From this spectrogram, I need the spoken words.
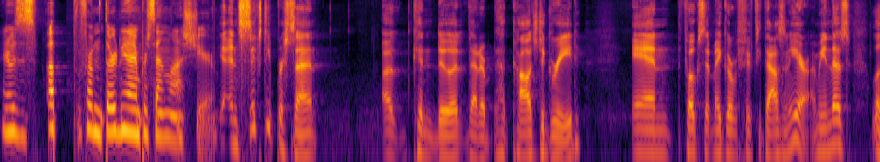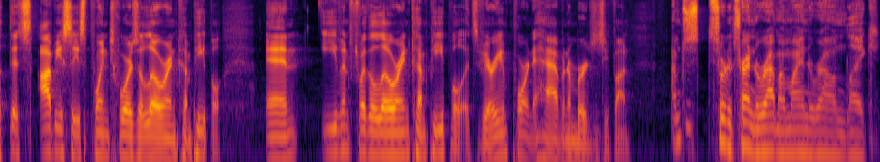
And it was up from 39% last year. Yeah, and sixty percent uh, can do it that are college degreed, and folks that make over fifty thousand a year. I mean, this look, this obviously is pointing towards the lower income people, and even for the lower income people, it's very important to have an emergency fund. I'm just sort of trying to wrap my mind around like,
